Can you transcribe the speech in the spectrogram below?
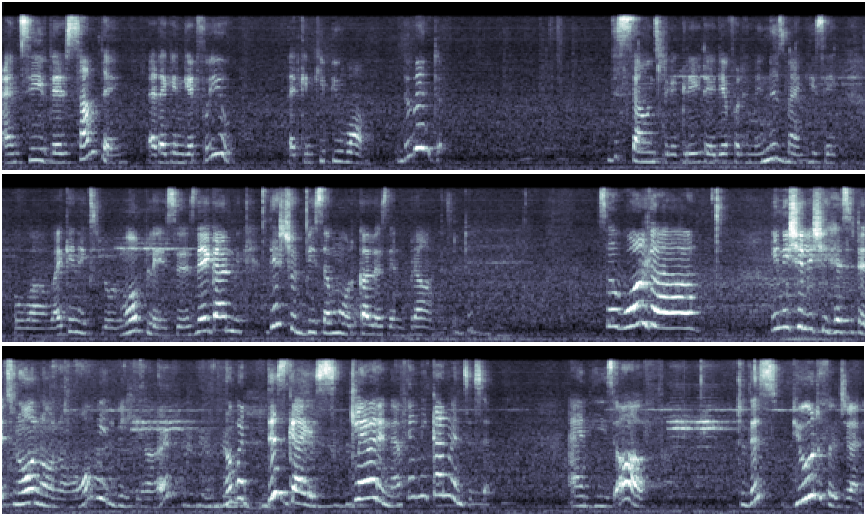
and see if there's something that I can get for you that can keep you warm in the winter. This sounds like a great idea for him. In his mind, he's saying, "Oh wow, I can explore more places. There can be, there should be some more colors than brown, isn't it?" So Volga, initially she hesitates. No, no, no, we'll be here. No, but this guy is clever enough, and he convinces her, and he's off to this beautiful journey.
